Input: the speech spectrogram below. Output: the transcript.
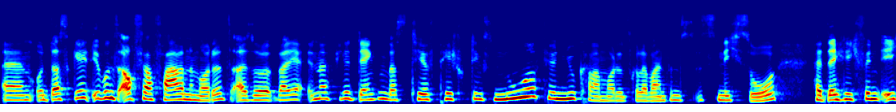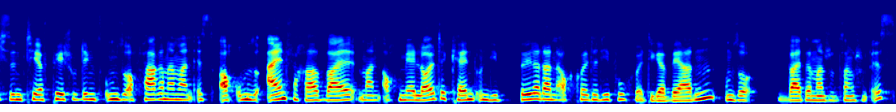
Ähm, und das gilt übrigens auch für erfahrene Models. Also, weil ja immer viele denken, dass TFP-Shootings nur für Newcomer-Models relevant sind. Das ist nicht so. Tatsächlich finde ich, sind TFP-Shootings, umso erfahrener man ist, auch umso einfacher, weil man auch mehr Leute kennt und die Bilder dann auch qualitativ hochwertiger werden, umso weiter man sozusagen schon ist.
